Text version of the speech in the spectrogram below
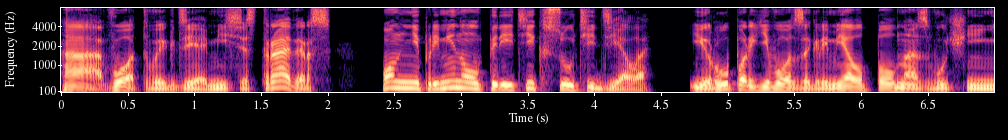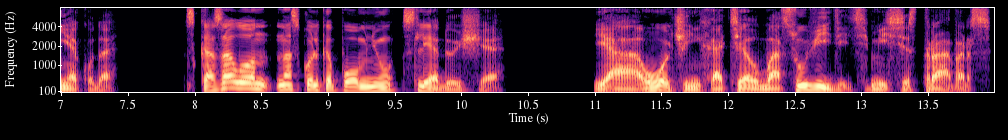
«А, вот вы где, миссис Траверс», он не приминул перейти к сути дела, и рупор его загремел полнозвучней некуда. Сказал он, насколько помню, следующее. «Я очень хотел вас увидеть, миссис Траверс.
